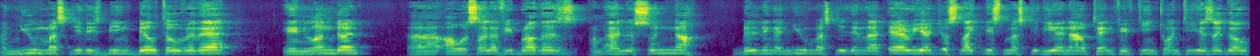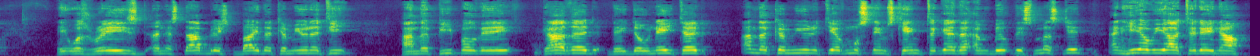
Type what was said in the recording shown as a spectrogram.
A new masjid is being built over there in London. Uh, our Salafi brothers from Ahlul Sunnah building a new masjid in that area, just like this masjid here now, 10, 15, 20 years ago. It was raised and established by the community, and the people they gathered, they donated, and the community of Muslims came together and built this masjid. And here we are today now.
